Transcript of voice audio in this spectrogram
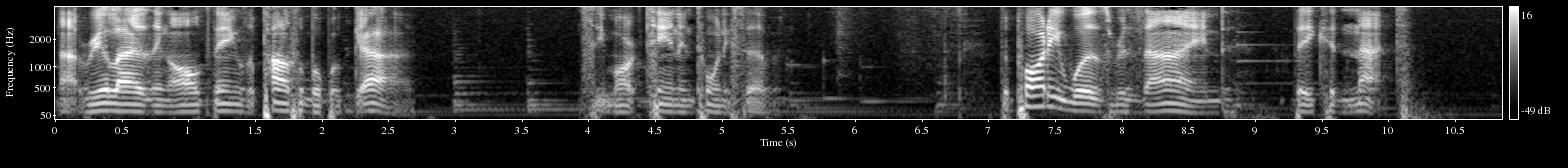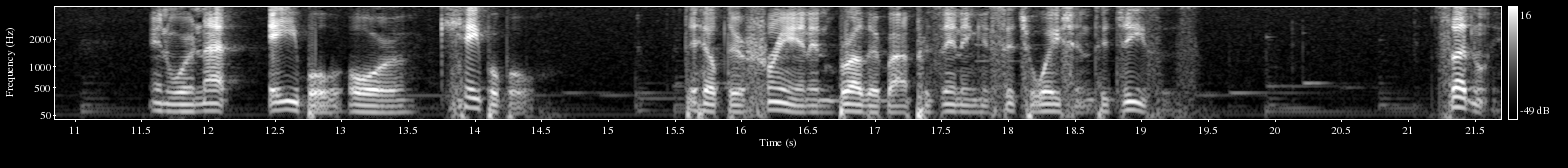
Not realizing all things are possible with God. See Mark 10 and 27. The party was resigned they could not and were not able or capable to help their friend and brother by presenting his situation to Jesus. Suddenly,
